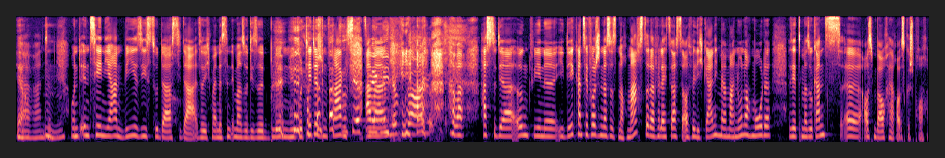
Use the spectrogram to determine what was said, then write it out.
Ja, Wahnsinn. Mhm. Und in zehn Jahren, wie siehst du das, die da? Also ich meine, das sind immer so diese blöden hypothetischen Fragen. ist jetzt aber, eine Frage. Ja, aber hast du da irgendwie eine Idee? Kannst du dir vorstellen, dass du es noch machst? Oder vielleicht sagst du auch, will ich gar nicht mehr, mach nur noch Mode? Also jetzt mal so ganz äh, aus dem Bauch herausgesprochen.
